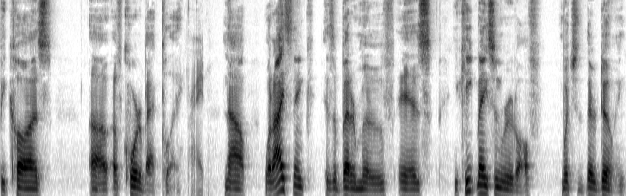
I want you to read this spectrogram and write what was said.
because uh, of quarterback play. Right. Now, what I think is a better move is you keep Mason Rudolph, which they're doing.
